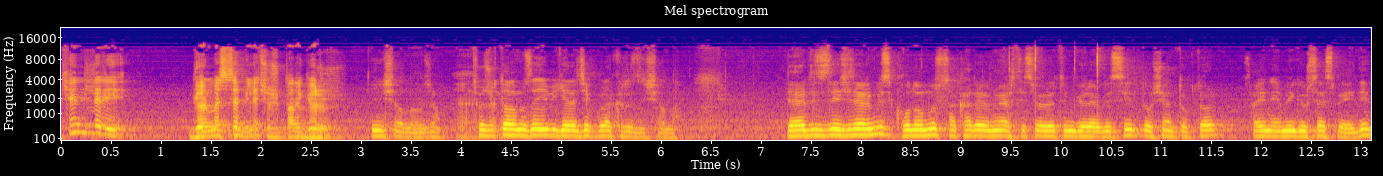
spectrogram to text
kendileri görmezse bile çocukları görür. İnşallah hocam. Evet. Çocuklarımıza iyi bir gelecek bırakırız inşallah. Değerli izleyicilerimiz, konuğumuz Sakarya Üniversitesi öğretim görevlisi doçent doktor Sayın Emin Gürses Bey'di.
